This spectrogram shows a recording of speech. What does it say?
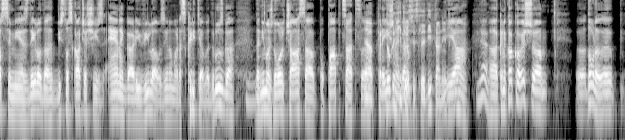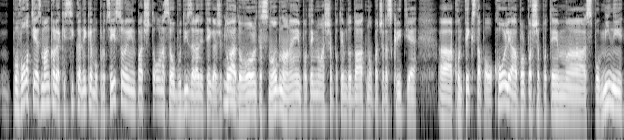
pa se mi je zdelo, da v bistvu skačeš iz enega revila oziroma razkritja v drugega, mm. da nimaš dovolj časa popapcati uh, ja Dokaj prejšnjega. hitro si sledita, ni? tako? Ja, Ja. uh, ker nekako veš. Uh, Dobro, eh, povod je zmanjkalo kisika nekemu procesorju in pač ona se obudi zaradi tega. Že to mm. je dovolj tesnobno ne? in potem imaš še potem dodatno pač razkritje uh, konteksta pa okolja, pol pa še potem uh, spomini,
